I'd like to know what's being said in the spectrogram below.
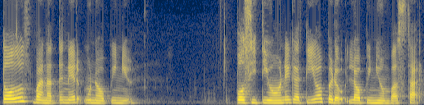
Todos van a tener una opinión, positiva o negativa, pero la opinión va a estar.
